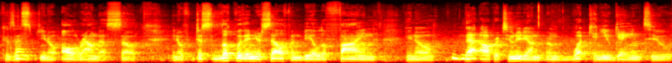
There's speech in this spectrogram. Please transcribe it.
Because right. it's you know all around us. So you know just look within yourself and be able to find you know mm-hmm. that opportunity on, on, what can you gain to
